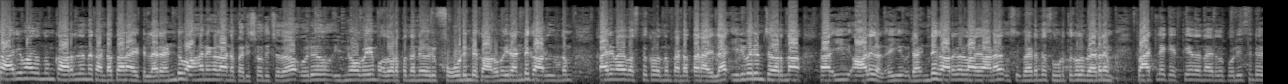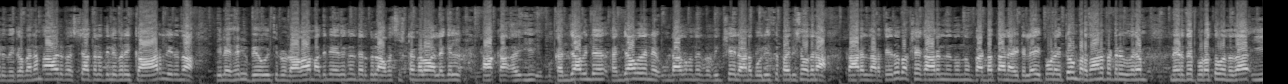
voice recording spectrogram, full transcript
കാര്യമായൊന്നും കാറിൽ നിന്ന് കണ്ടെത്താനായിട്ടില്ല. രണ്ട് വാഹനങ്ങളാണ് പരിശോധിച്ചത്. ഒരു ഇന്നോവയും അതോടൊപ്പം തന്നെ ഒരു ഫോർഡിന്റെ കാറും. ഈ രണ്ട് കാറിൽ നിന്നും കാര്യമായ വസ്തുക്കളൊന്നും കണ്ടെത്താനായില്ല. ഇരുവരും ചേർന്ന ഈ ആളുകൾ ഈ രണ്ട് കാറുകളിലായാണ് വേടന്റെ സുഹൃത്തുക്കളും വേടനും ഫ്ളാറ്റിലേക്ക് എത്തിയതെന്നായിരുന്നു പോലീസിന്റെ ഒരു നിഗമനം. ആ ഒരു പശ്ചാത്തലത്തിൽ ഇവർ ഈ കാറിലിരുന്ന ഈ ലഹരി ഉപയോഗിച്ചിട്ടുണ്ടാകാം. അതിന് ഏതെങ്കിലും തരത്തിലുള്ള അവശിഷ്ടങ്ങളോ അല്ലെങ്കിൽ ഈ കഞ്ചാവിന്റെ കഞ്ചാവ് തന്നെ ഉണ്ടാകുമെന്ന പ്രതീക്ഷയിലാണ് പോലീസ് പരിശോധന കാറിൽ നടത്തിയത്. പക്ഷേ കാറിൽ നിന്നൊന്നും കണ്ടെത്താനായിട്ടില്ല. ഇപ്പോൾ ഏറ്റവും പ്രധാനപ്പെട്ട വിവരം നേരത്തെ പുറത്തു വന്നത് ഈ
